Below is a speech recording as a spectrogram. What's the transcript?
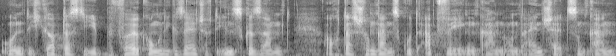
Und ich glaube, dass die Bevölkerung und die Gesellschaft insgesamt auch das schon ganz gut abwägen kann und einschätzen kann.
